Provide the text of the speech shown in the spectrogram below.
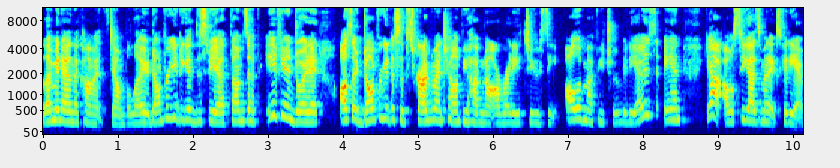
let me know in the comments down below. Don't forget to give this video a thumbs up if you enjoyed it. Also, don't forget to subscribe to my channel if you have not already to see all of my future videos. And yeah, I will see you guys in my next video.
